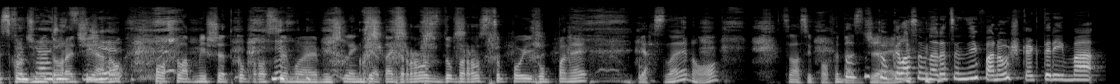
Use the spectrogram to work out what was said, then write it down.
skonč mi to reči, že... ano. Pošlap mi všetko, prostě moje myšlenky a tak rozdub, rozcupuj ich úplně. Jasné, no. Chcela si povedať, že... Koukala jsem na recenzi fanouška, který má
